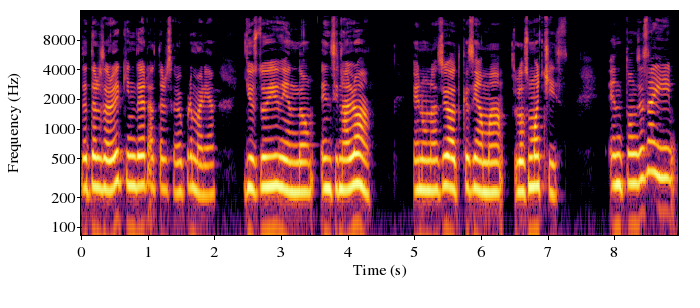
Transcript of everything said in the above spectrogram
de tercero de kinder a tercero de primaria, yo estuve viviendo en Sinaloa, en una ciudad que se llama Los Mochis. Entonces ahí,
